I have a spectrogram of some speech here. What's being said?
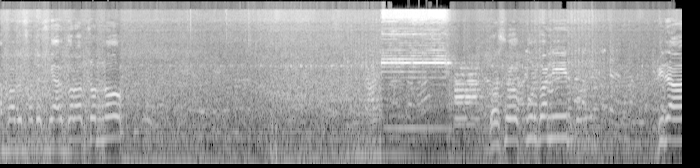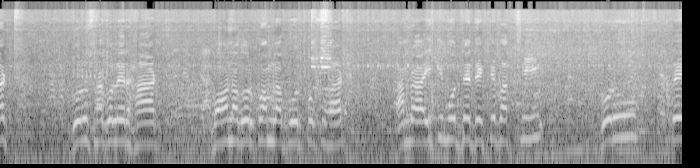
আপনাদের সাথে শেয়ার করার জন্য। দর্শক, কুরবানির বিরাট গরু ছাগলের হাট, মহানগর কমলাপুর পশুহাট। আমরা ইতিমধ্যে দেখতে পাচ্ছি, গরুতে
